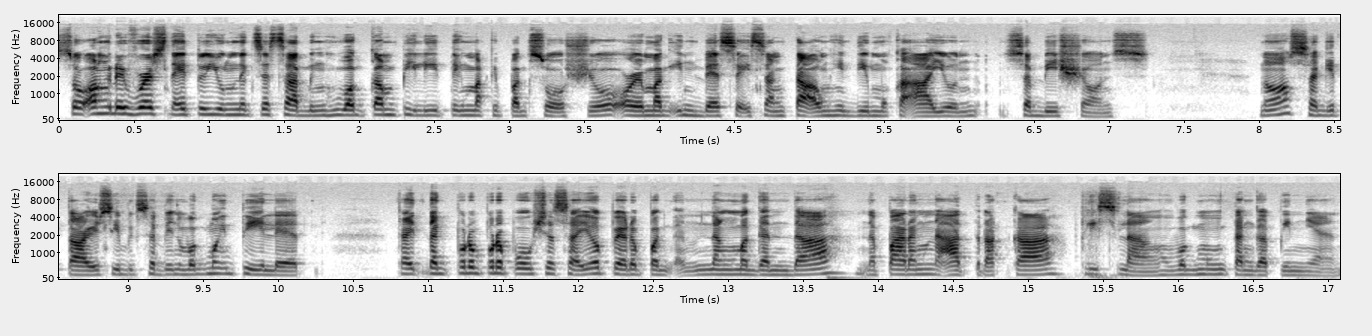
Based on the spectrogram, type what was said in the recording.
So, ang reverse na ito yung nagsasabing huwag kang piliting makipagsosyo or mag-invest sa isang taong hindi mo kaayon sa visions. No? Sagittarius, ibig sabihin, huwag mo ipilit. Kahit nagpro-propose siya sa'yo, pero pag nang maganda, na parang na-attract ka, please lang, huwag mong tanggapin yan.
